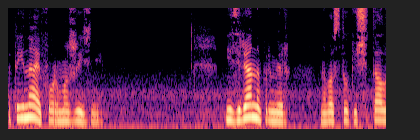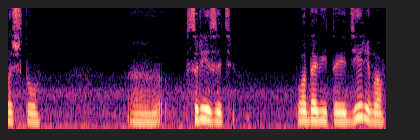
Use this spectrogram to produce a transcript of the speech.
Это иная форма жизни. Не зря, например, на Востоке считалось, что э, срезать плодовитое дерево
